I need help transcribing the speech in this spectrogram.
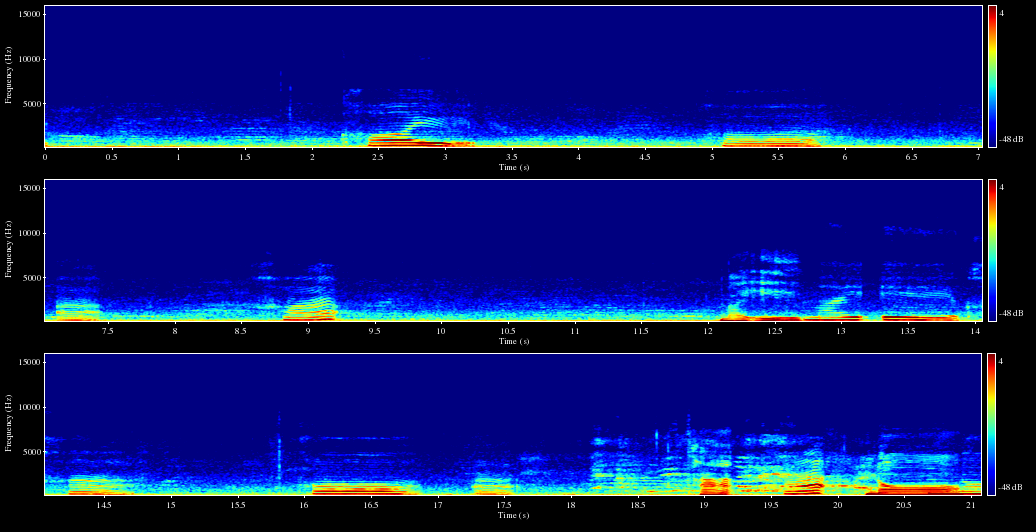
กค่อยคออะคะไม้เอกไม้เอกค่ะคออะคะคะนอนอ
